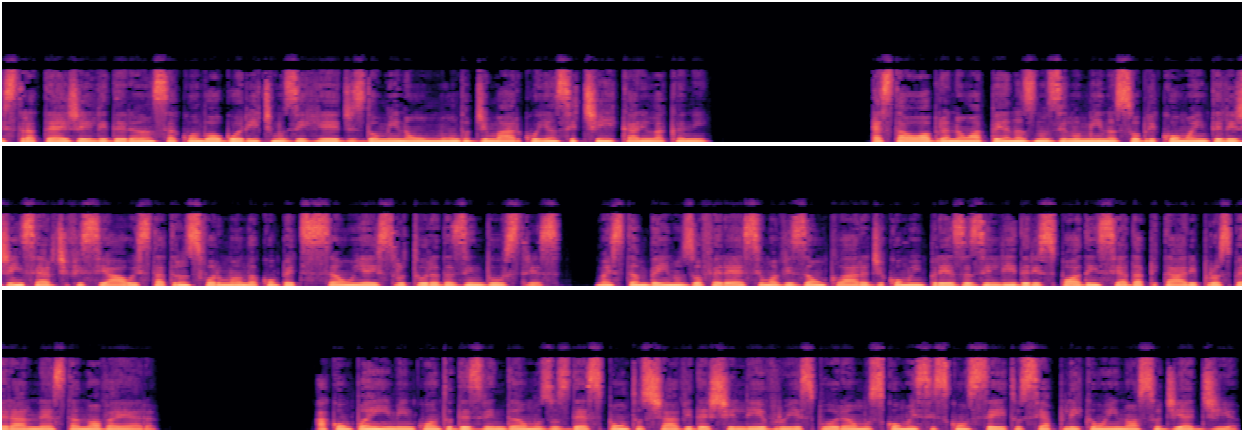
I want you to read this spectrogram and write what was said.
estratégia e liderança quando algoritmos e redes dominam o mundo de Marco Yanciti e Karin Lacani. Esta obra não apenas nos ilumina sobre como a inteligência artificial está transformando a competição e a estrutura das indústrias, mas também nos oferece uma visão clara de como empresas e líderes podem se adaptar e prosperar nesta nova era. Acompanhe-me enquanto desvendamos os 10 pontos-chave deste livro e exploramos como esses conceitos se aplicam em nosso dia a dia.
